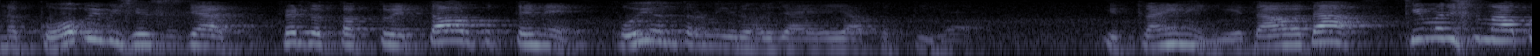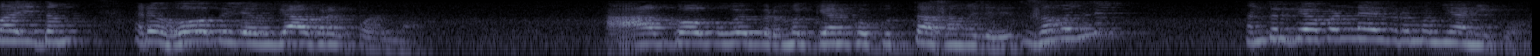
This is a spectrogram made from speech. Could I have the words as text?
न को भी विशेष सियात। फिर तो तत्वता और कुत्ते में कोई अंतर नहीं रह जाएगा, यह आपत्ति है। इतना ही नहीं ये दावता कि मनुष्य में आपादितम अरे हो भी जब क्या फ़र्क पड़ना? आपको ब्रह्म ज्ञान को कुत्ता समझ ले तो समझ ले। अंदर क्या पढ़ना है ब्रह्म ज्ञानी को?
